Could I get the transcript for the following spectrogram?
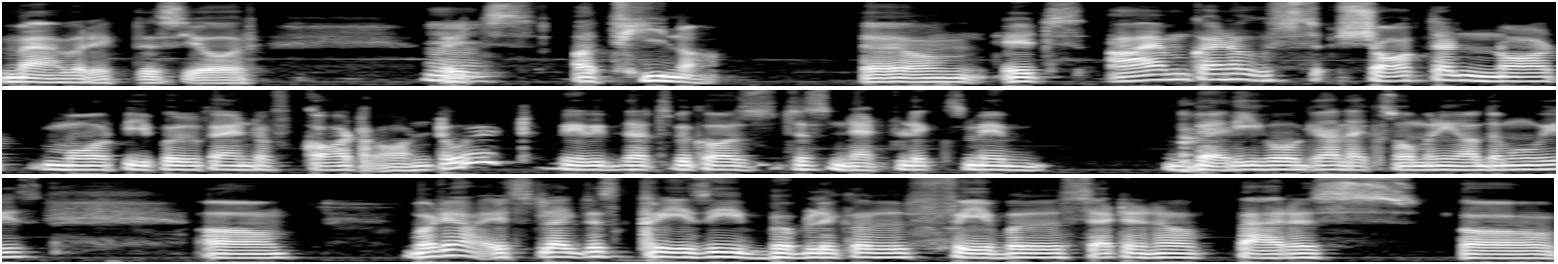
Maverick this year. It's Athena. Um, it's I'm kind of shocked that not more people kind of caught on to it. Maybe that's because just Netflix may bury ho gaya like so many other movies. Um, but yeah, it's like this crazy biblical fable set in a Paris. Uh,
